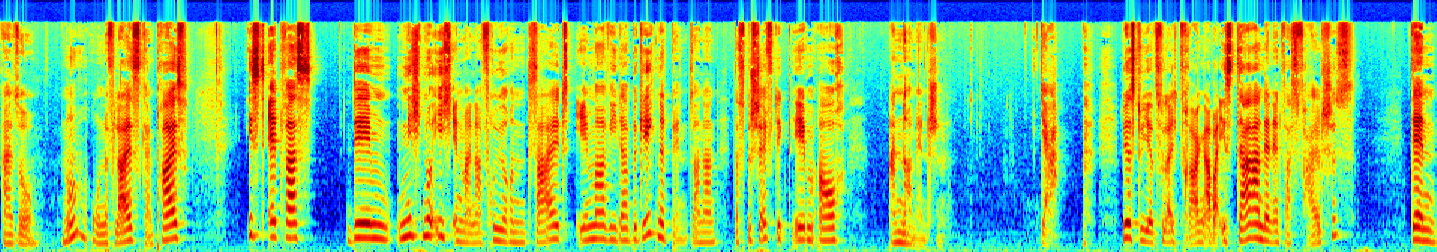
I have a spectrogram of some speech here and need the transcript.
Also, ne, ohne Fleiß kein Preis ist etwas, dem nicht nur ich in meiner früheren Zeit immer wieder begegnet bin, sondern das beschäftigt eben auch andere Menschen. Ja, wirst du jetzt vielleicht fragen, aber ist daran denn etwas Falsches? Denn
